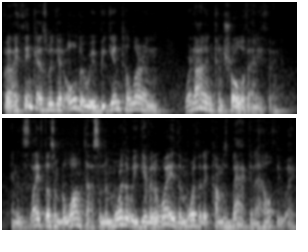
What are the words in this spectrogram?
But I think as we get older, we begin to learn we're not in control of anything. And this life doesn't belong to us. And the more that we give it away, the more that it comes back in a healthy way.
